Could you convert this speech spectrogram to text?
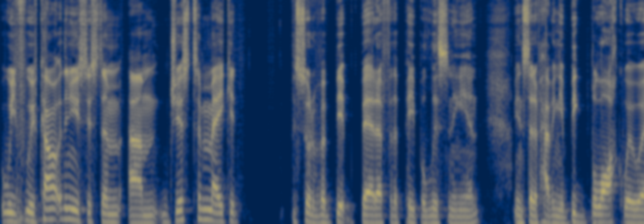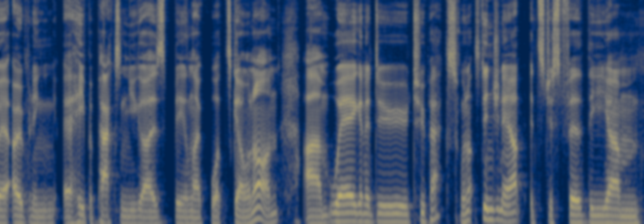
we've we've come up with a new system um, just to make it sort of a bit better for the people listening in. Instead of having a big block where we're opening a heap of packs and you guys being like, "What's going on?" Um, we're going to do two packs. We're not stinging out. It's just for the um,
